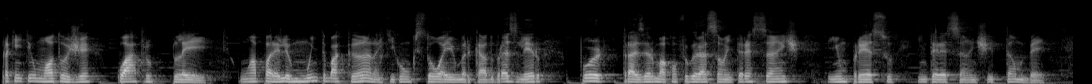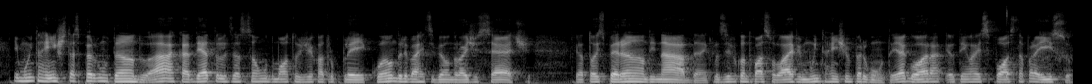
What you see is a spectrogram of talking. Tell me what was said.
para quem tem um Moto G4 Play um aparelho muito bacana que conquistou aí o mercado brasileiro por trazer uma configuração interessante e um preço interessante também. E muita gente está se perguntando: ah, cadê a atualização do Moto G4 Play? Quando ele vai receber o Android 7? Já estou esperando e nada. Inclusive, quando faço live, muita gente me pergunta. E agora eu tenho a resposta para isso.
